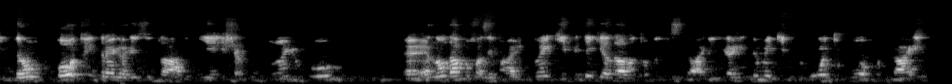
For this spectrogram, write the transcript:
Então, ou tu entrega resultado e eles te acompanham, ou é, não dá para fazer mais. Então, a equipe tem que andar na tua velocidade. E a gente tem uma equipe muito boa por trás.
